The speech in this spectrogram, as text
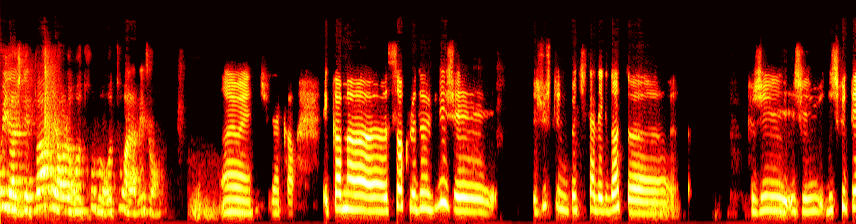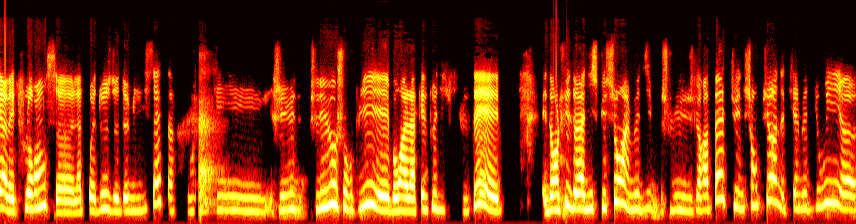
village départ et on le retrouve au retour à la maison. Oui, ouais, je suis d'accord. Et comme socle de vie, j'ai juste une petite anecdote que j'ai discuté avec Florence, euh, la quadeuse de 2017. Qui, eu, je l'ai eu aujourd'hui et bon, elle a quelques difficultés. Et, dans le fil de la discussion, elle me dit, je lui, je rappelle, tu es une championne. Et puis elle me dit, oui, euh,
